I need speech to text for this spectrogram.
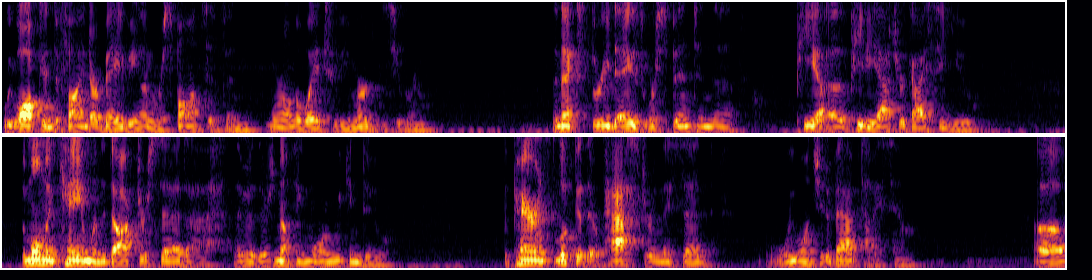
We walked in to find our baby unresponsive and we're on the way to the emergency room. The next three days were spent in the uh, pediatric ICU. The moment came when the doctor said, uh, there, there's nothing more we can do. The parents looked at their pastor and they said, We want you to baptize him. A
